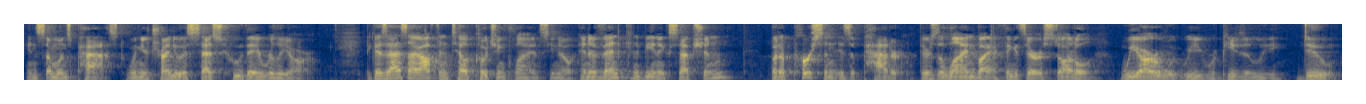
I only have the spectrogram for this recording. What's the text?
in someone's past when you're trying to assess who they really are. Because as I often tell coaching clients, you know, an event can be an exception, but a person is a pattern. There's a line by, I think it's Aristotle, we are what we repeatedly do.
